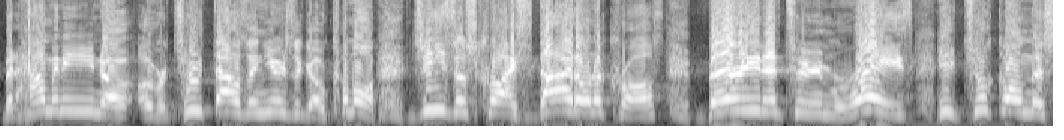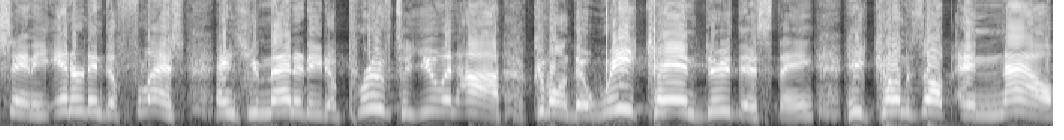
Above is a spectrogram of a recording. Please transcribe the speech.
But how many you know over 2,000 years ago, come on, Jesus Christ died on a cross, buried in a tomb, raised, he took on the sin, he entered into flesh and humanity to prove to you and I, come on, that we can do this thing. He comes up and now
